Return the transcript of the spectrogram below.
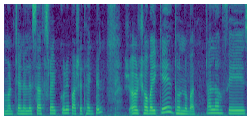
আমার চ্যানেলে সাবস্ক্রাইব করে পাশে থাকবেন। সবাইকে ধন্যবাদ। আল্লাহ হাফেজ।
